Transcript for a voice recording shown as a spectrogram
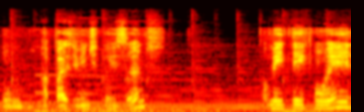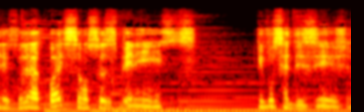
com um rapaz de 22 anos, comentei com ele, falei, ah, quais são suas experiências? O que você deseja?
